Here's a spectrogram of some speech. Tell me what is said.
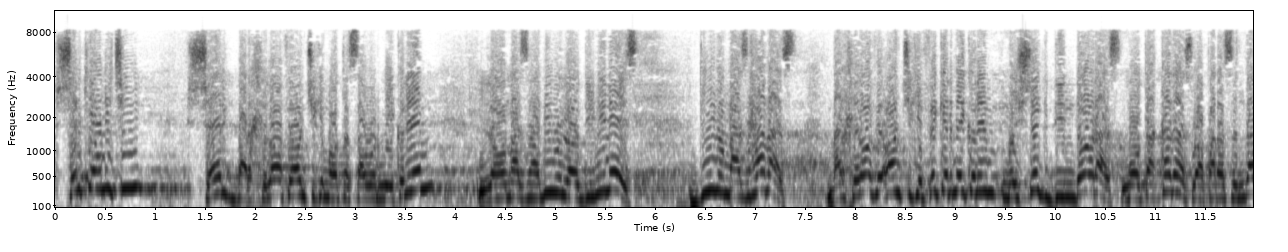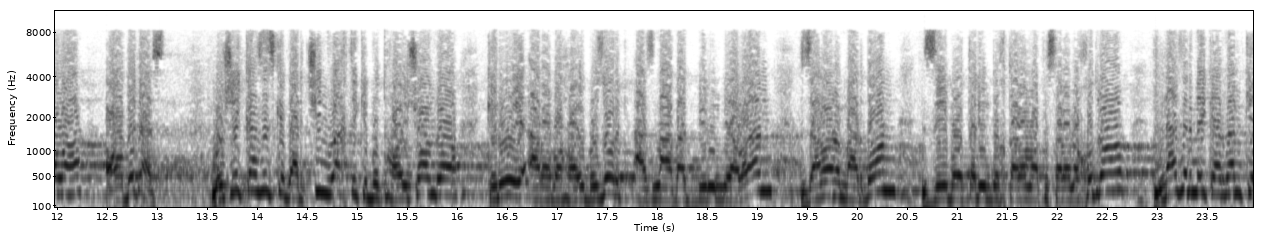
شرک یعنی چی؟ شرک برخلاف آنچه که ما تصور می‌کنیم لا مذهبی و لا دینی نیست. دین و مذهب است. برخلاف آنچه که فکر می‌کنیم مشرک دیندار است معتقد است و پرسنده و عابد است. مشرک کسی است که در چین وقتی که بتهایشان را که روی عربه های بزرگ از معبد بیرون میآورند زنان و مردان زیباترین دختران و پسران خود را نظر می‌کردند که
